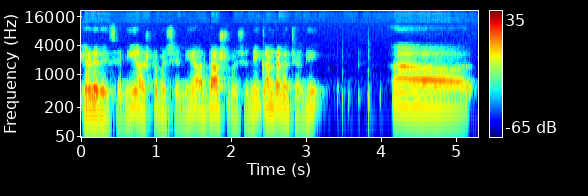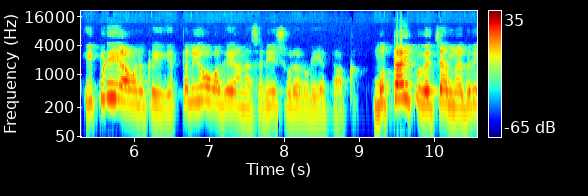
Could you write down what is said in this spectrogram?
ஏழரை சனி அஷ்டம சனி அர்த்தாஷ்டம சனி கண்டக சனி. இப்படி அவனுக்கு எத்தனையோ வகையான சனீஸ்வரருடைய தாக்கம். முத்தாய்ப்பு வச்ச மாதிரி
